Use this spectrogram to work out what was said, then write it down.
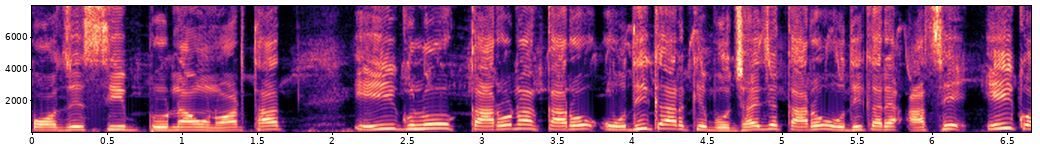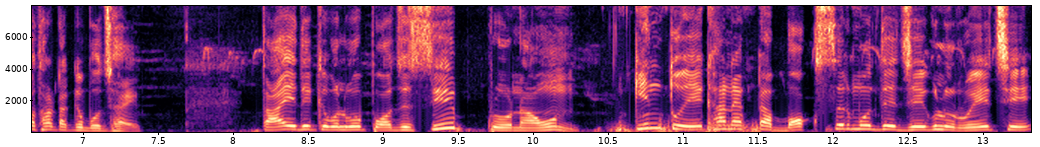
পজেসিভ প্রোনাউন অর্থাৎ এইগুলো কারও না কারও অধিকারকে বোঝায় যে কারও অধিকারে আছে এই কথাটাকে বোঝায়। তাই এদেরকে বলব পজেসিভ প্রোনাউন কিন্তু এখানে একটা বক্সের মধ্যে যেগুলো রয়েছে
